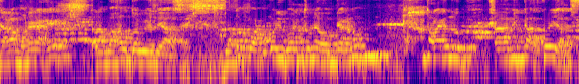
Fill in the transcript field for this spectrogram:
যারা মনে রাখে, তারা বহাল তবিয়তে আছে। যত পট পরিবর্তনে হোক না কেন, তারা কিন্তু স্বাভাবিক কাজ করে যাচ্ছে।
